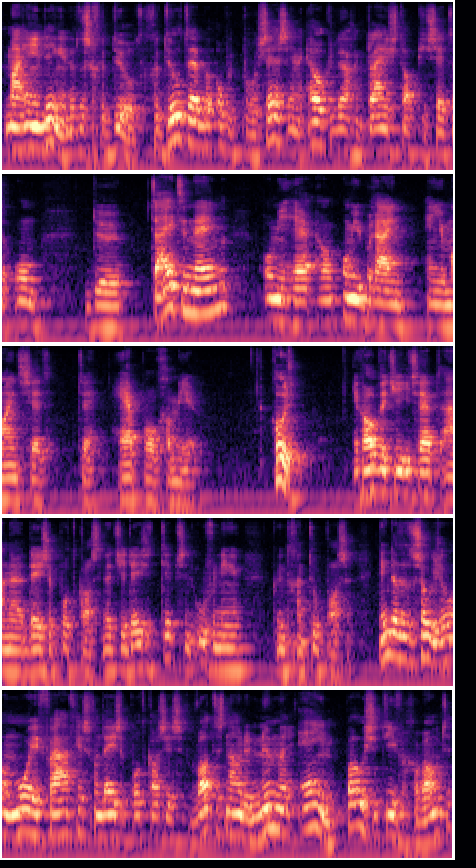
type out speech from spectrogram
maar één ding en dat is geduld. Geduld hebben op het proces en elke dag een klein stapje zetten om de tijd te nemen om je, om je brein en je mindset te herprogrammeren. Goed, ik hoop dat je iets hebt aan uh, deze podcast en dat je deze tips en oefeningen kunt gaan toepassen. Ik denk dat het sowieso een mooie vraag is van deze podcast is, wat is nou de nummer 1 positieve gewoonte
